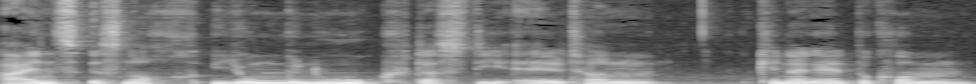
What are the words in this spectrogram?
Eins ist noch jung genug, dass die Eltern Kindergeld bekommen.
